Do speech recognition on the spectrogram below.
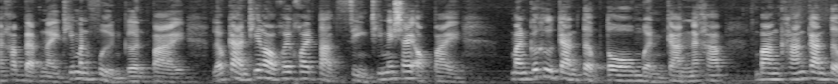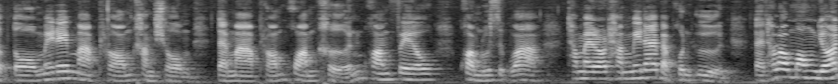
นะครับ แบบไหนที่มันฝืนเกินไป แล้วการที่เราค่อยๆ ตัดสิ่งที่ไม่ใช่ออกไป มันก็คือการเติบโตเหมือนกันนะครับ บางครั้งการเติบโตไม่ได้มาพร้อมคำชม แต่มาพร้อมความเขิน ความเฟล ความรู้สึกว่าทำไมเราทำไม่ได้แบบคนอื่น แต่ถ้าเรามองย้อน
